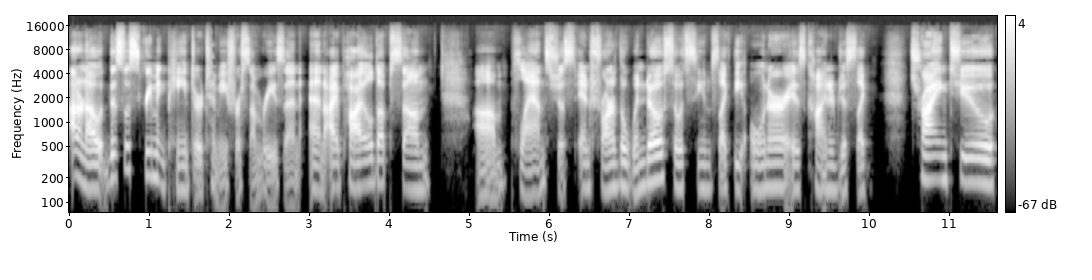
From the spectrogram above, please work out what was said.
I don't know, this was screaming painter to me for some reason. And I piled up some um plants just in front of the window. So it seems like the owner is kind of just like trying to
